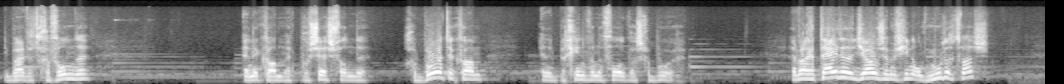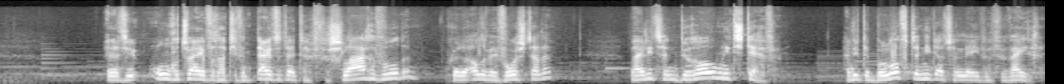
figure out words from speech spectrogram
Die bruid werd gevonden. En er kwam het proces van de geboorte kwam. En het begin van een volk was geboren. Er waren tijden dat Jozef misschien ontmoedigd was. En dat hij ongetwijfeld had hij van tijd tot tijd verslagen voelde. We kunnen er allebei voorstellen. Maar hij liet zijn droom niet sterven. Hij liet de belofte niet uit zijn leven verwijderen.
